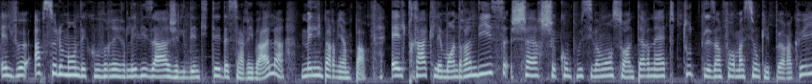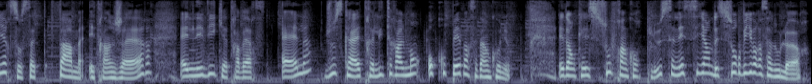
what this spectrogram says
Elle veut absolument découvrir les visages et l'identité de sa rivale, mais elle n'y parvient pas. Elle traque les moindres indices, cherche compulsivement sur Internet toutes les informations qu'elle peut recueillir sur cette femme étrangère. Elle ne vit qu'à travers elle, jusqu'à être littéralement occupée par cet inconnu. Et donc, elle souffre encore plus en essayant de survivre à sa douleur.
